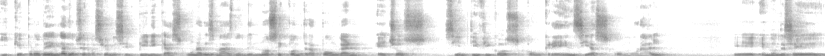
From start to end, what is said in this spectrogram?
y que provenga de observaciones empíricas, una vez más, donde no se contrapongan hechos científicos con creencias o moral, eh, en donde se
